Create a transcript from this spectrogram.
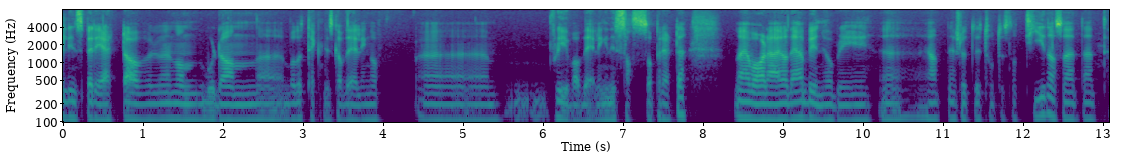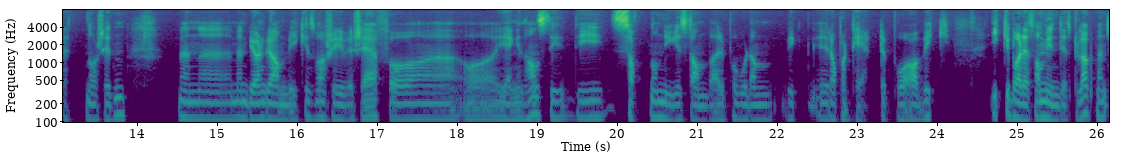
veldig inspirert av noen, hvordan både teknisk avdeling og flyveavdelingen i SAS opererte når jeg var der. Og det begynner jo å bli eh, ja, Det sluttet i 2010, da, så det er 13 år siden. Men, eh, men Bjørn Granviken, som var skivesjef, og, og gjengen hans, de, de satt noen nye standarder på hvordan vi rapporterte på avvik. Ikke bare det som var myndighetsbelagt, men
